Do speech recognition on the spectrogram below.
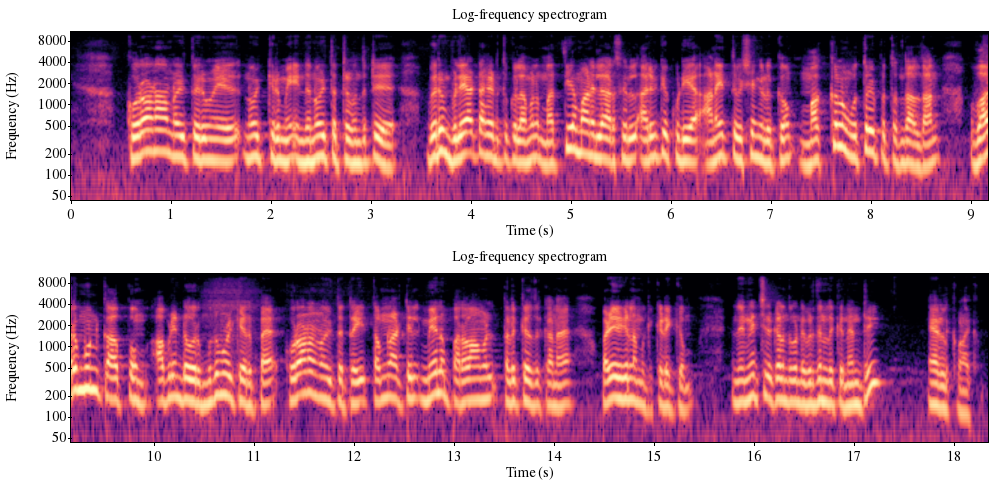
கொரோனா நோய் திருமை நோய்க்கிருமி இந்த நோய் தொற்று வந்துட்டு வெறும் விளையாட்டாக எடுத்துக்கொள்ளாமல் மத்திய மாநில அரசுகள் அறிவிக்கக்கூடிய அனைத்து விஷயங்களுக்கும் மக்களும் ஒத்துழைப்பு தந்தால்தான் வருமுன் காப்போம் அப்படின்ற ஒரு முதுமொழிக்கு ஏற்ப கொரோனா நோய் தொற்றை தமிழ்நாட்டில் மேலும் பரவாமல் தடுக்கிறதுக்கான வழிகள் நமக்கு கிடைக்கும். இந்த நிகழ்ச்சியில் கலந்து கொண்ட விருந்தினருக்கு நன்றி. நேர்களுக்கு வணக்கம்.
